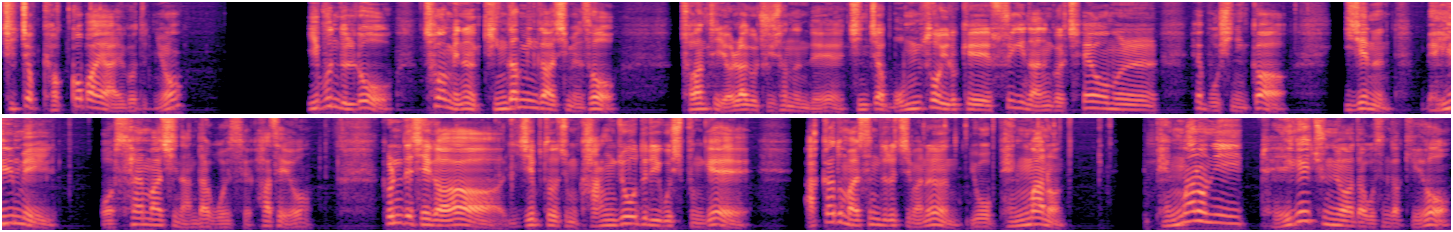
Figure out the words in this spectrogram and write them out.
직접 겪어봐야 알거든요. 이분들도 처음에는 긴가민가 하시면서 저한테 연락을 주셨는데 진짜 몸소 이렇게 수익이 나는 걸 체험을 해 보시니까 이제는 매일매일 어, 살맛이 난다고 하세- 하세요. 그런데 제가 이제부터 좀 강조드리고 싶은 게 아까도 말씀드렸지만은 요 100만 원, 100만 원이 되게 중요하다고 생각해요.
